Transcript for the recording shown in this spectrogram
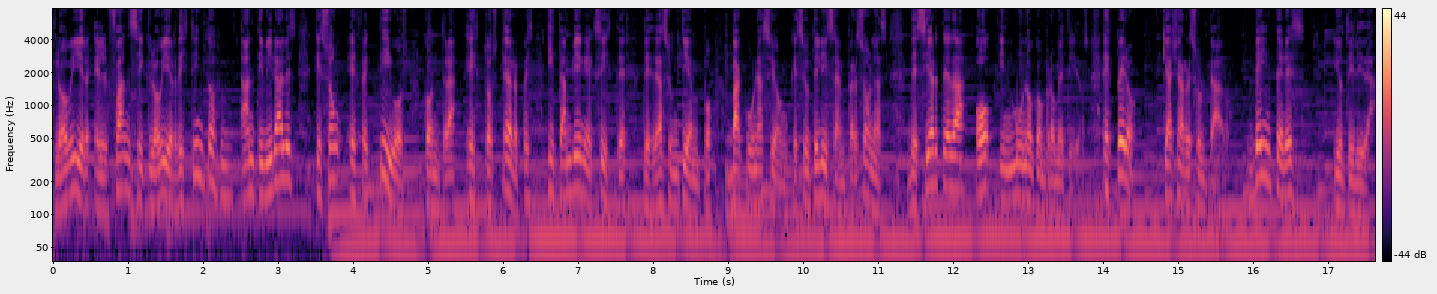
el fanciclovir, distintos antivirales que son efectivos contra estos herpes y también existe desde hace un tiempo vacunación que se utiliza en personas de cierta edad o inmunocomprometidos. Espero que haya resultado de interés y utilidad.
